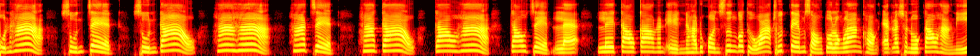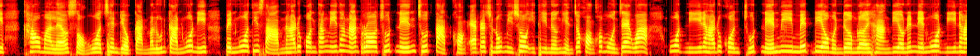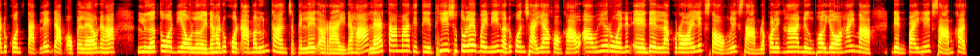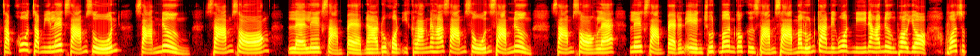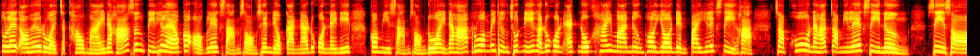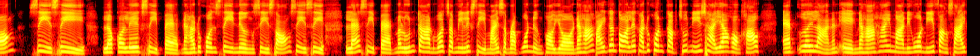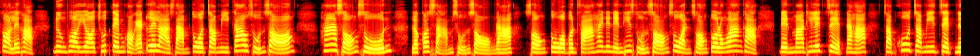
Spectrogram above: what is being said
07 09 55 57 59 95 97และ เลข 99 นั่นเองนะคะ ทุกคนซึ่งก็ถือว่าชุดเต็ม 2 ตัวลงล่างของแอดรัชโน9หางนี้ เข้ามาแล้ว 2 งวดเช่นเดียวกัน มาลุ้นกันงวดนี้เป็นงวดที่ 3 นะคะ ทุกคนทั้งนี้ทั้งนั้นรอชุดเน้นชุดตัดของแอดรัชนุกมีโชคอีกทีหนึ่งเห็นเจ้าของข้อมูลแจ้งว่างวดนี้นะคะ ทุกคนชุดเน้นมีเม็ดเดียวเหมือนเดิมเลยหางเดียวเน้นๆงวดนี้นะคะ ทุกคนตัดเลขดับออกไปแล้วนะคะ เหลือตัวเดียวเลยนะคะ ทุกคนอะมาลุ้นกันจะเป็นเลขอะไรนะคะ และตามมาติดๆที่ชุดตัวเลขใบนี้ค่ะทุกคนฉายาของเขาเอาให้รวยนั่นเองเด่นหลักร้อยเลข 2 เลข 3 แล้วก็เลข 5 1พอยอให้มา เด่นไปที่เลข 3 ค่ะ จับคู่จะมีเลข 30 31 32 และเลข 38 นะคะทุกคนอีกครั้งนะคะ 30 31 32 และเลข 38 นั่นเองชุดเบิ้ลก็คือ 33 มาลุ้นกันในงวดนี้นะคะ1พอยอว่าชุดตัวเลขเอาให้รวยจะเข้าไหมนะคะ ซึ่งปีที่แล้วก็ออกเลข 32 เช่นเดียวกันนะทุกคนในนี้ก็มี 32 ด้วยนะคะ รวมไปถึงชุดนี้ค่ะทุกคนแอดนุกให้มา1พอยอเด่นไปที่เลข 4 ค่ะ จับคู่นะคะจะมีเลข 41 42 44 แล้วก็เลข 48 นะคะ ทุกคน 41 42 44 และ 48 มาลุ้นกันว่าจะมีเลข4ไหมสำหรับงวด1พอยอนะคะ ไปกันต่อเลยค่ะทุกคนกับชุดนี้ฉายาของเขาแอดเอื้อยหลานั่นเองนะคะ ให้มาในงวดนี้ฝั่งซ้ายก่อนเลยค่ะ 1พอยอชุดเต็มของแอดเอื้อยหลา3 ตัวจะมี 902 520 แล้วก็ 302 นะคะ 2 ตัวบนฟ้าให้เน้นที่ 02 ส่วน 2 ตัวลงล่างค่ะเด่นมาที่เลข7นะคะ จับคู่จะมี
